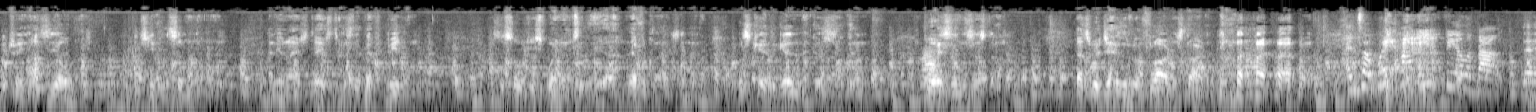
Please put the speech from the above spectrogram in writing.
between Osceola, the chief of the Seminole, and the United States because they beat him. The soldiers went into the uh, Everglades and were scared to get in because of poisons and stuff. That's where Jacksonville, Florida started. And so, what, how do you feel about the,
